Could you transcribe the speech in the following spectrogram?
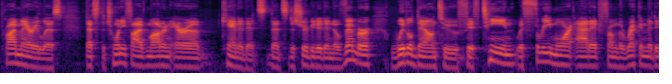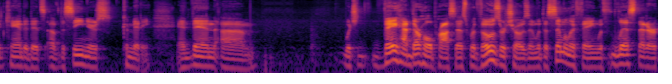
primary list that's the 25 modern era candidates that's distributed in November, whittled down to 15, with three more added from the recommended candidates of the seniors committee, and then. Um, which they had their whole process where those are chosen with a similar thing with lists that are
